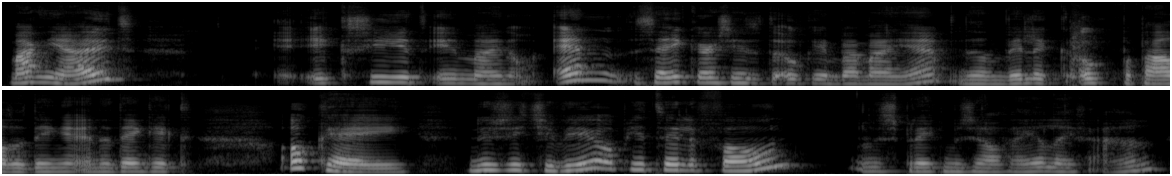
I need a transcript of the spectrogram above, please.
Maakt niet uit. Ik zie het in mijn om. En zeker zit het ook in bij mij. Hè? Dan wil ik ook bepaalde dingen. En dan denk ik: oké, nu zit je weer op je telefoon. En dan spreek ik mezelf heel even aan.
